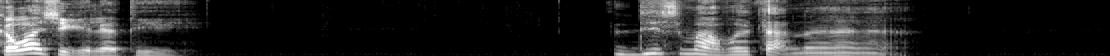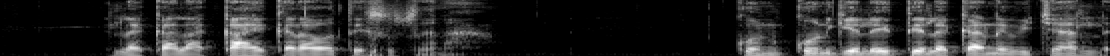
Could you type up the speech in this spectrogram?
कवाशी गेल्या ती? दिस मावळतानं. लकाला काय करावं ते सुचना. कोण कोण गेलंय ते लकानं विचारलं.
